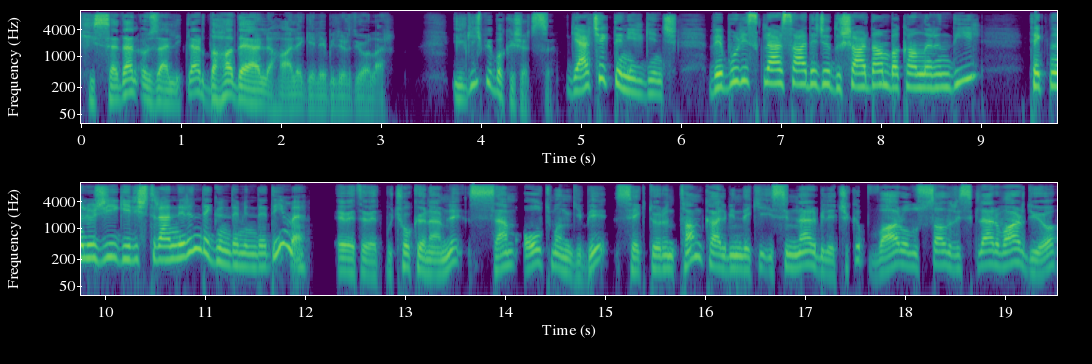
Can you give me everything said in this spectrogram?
hisseden özellikler daha değerli hale gelebilir diyorlar. İlginç bir bakış açısı. Gerçekten ilginç. Ve bu riskler sadece dışarıdan bakanların değil, teknolojiyi geliştirenlerin de gündeminde değil mi? Evet evet bu çok önemli. Sam Altman gibi sektörün tam kalbindeki isimler bile çıkıp varoluşsal riskler var diyor.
